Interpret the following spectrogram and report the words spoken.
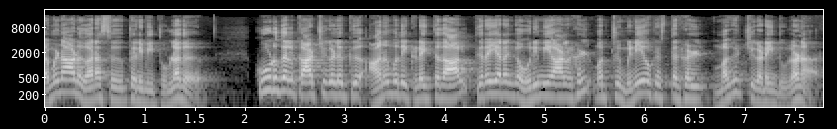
தமிழ்நாடு அரசு தெரிவித்துள்ளது. கூடுதல் காட்சிகளுக்கு அனுமதி கிடைத்ததால் திரையரங்க உரிமையாளர்கள் மற்றும் விநியோகஸ்தர்கள் மகிழ்ச்சி அடைந்துள்ளனர்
